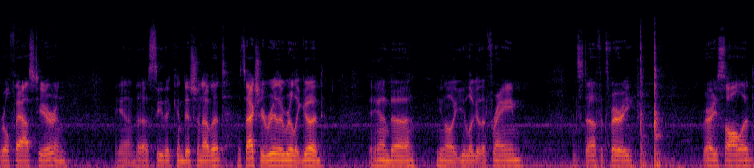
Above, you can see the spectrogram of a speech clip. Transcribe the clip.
real fast here and, and uh, see the condition of it. It's actually really, really good. And, uh, you know, you look at the frame and stuff, it's very, very solid.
